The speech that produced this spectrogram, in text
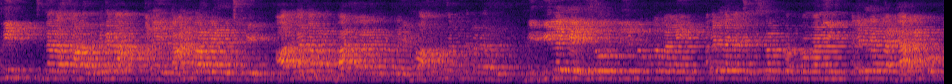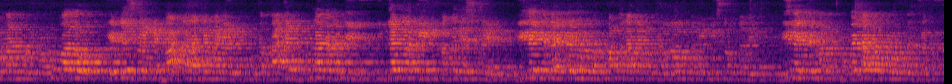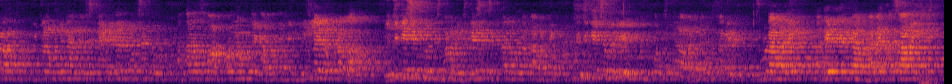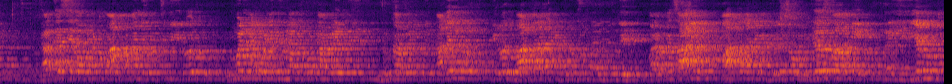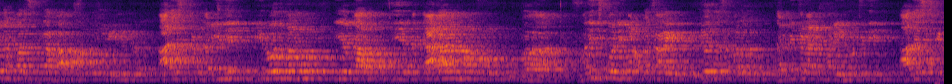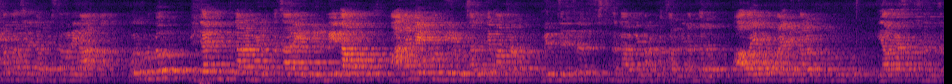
త్రీ చిన్న రాష్ట్రాల విభజన అనే దాని ద్వారానే వచ్చింది ఆ విధంగా మనకు భారత రాజ్యాంగంలో ఎన్నో హక్కులు కల్పించబడ్డారు మీ వీలైతే ఈ రోజు ఢిల్లీ ప్రభుత్వం కానీ అదేవిధంగా ఛత్తీస్గఢ్ ప్రభుత్వం కానీ అదేవిధంగా జార్ఖండ్ ప్రభుత్వం కానీ కొన్ని ప్రభుత్వాలు ఏం చేస్తున్నారంటే భారత రాజ్యాంగాన్ని ఒక ప్యాకెట్ బుక్ లాగా పెట్టి విద్యార్థులకి అందజేస్తున్నాయి వీలైతే లైబ్రరీలో కూడా పాత రాజ్యాంగం తెలుగులో ఉంటుంది ఇంగ్లీష్లో ఉంటుంది. వీలైతే మన మొబైల్ యాప్లో కూడా ఉంటుంది. ప్రతి ఒక్కరు ఇక్కడ ఉండి నాకు నైన్టీ నైన్ పర్సెంట్ అందరూ స్మార్ట్ ఫోన్లో ఉంటాయి కాబట్టి మీకు వీలైనప్పుడల్లా ఎడ్యుకేషన్ గురించి మనం ఎడ్యుకేషన్ సెక్టర్లో ఉన్నాం కాబట్టి ఎడ్యుకేషన్లో ఏం ముందుకు వస్తుందో అవన్నీ ఒకసారి చూడాలని అదేవిధంగా మరొకసారి జాతీయ సేవా పథకం మహాత్మా గాంధీ వచ్చింది. ఈ రోజు ఉమ్మడి ఈ రోజు దినోత్సవం జరుగుతుంది మరొకసారి భారత రాజ్యాంగ దినోత్సవం విజయోత్సవాలని మరి ఈ నియమంతో జరపాల్సిందిగా భారత ప్రభుత్వం ఆదేశించడం జరిగింది. ఈ రోజు మనము ఈ యొక్క ఈ యొక్క త్యాగ మనము ఆ, స్మరించుకొని మరొకసారి విజయోత్సవ సభలు జరిపించడానికి మన యూనివర్సిటీ ఆదేశిస్తే కంపల్సరీ జరిపిస్తామని ఆ- కోరుకుంటూ విద్యార్థి మిత్రులారా మీరు ఒక్కసారి మీరు మేధావులు మాకంటే ఎక్కువ మీరు చదివితే మాత్రం మీరు చరిత్ర సృష్టిస్తున్నారు కాబట్టి మరొకసారి మీరు అందరూ ఆ వైపు పయనించాలని కోరుకుంటూ ఈ అవకాశం ఇచ్చినందుకు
